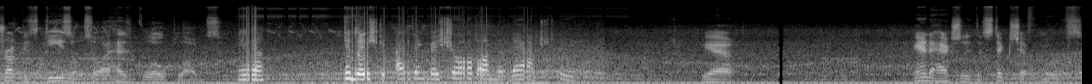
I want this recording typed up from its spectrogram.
truck is diesel, so it has glow plugs. Yeah. Did they? Sh- I think they show up on the dash too. Yeah. And actually, the stick shift moves.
